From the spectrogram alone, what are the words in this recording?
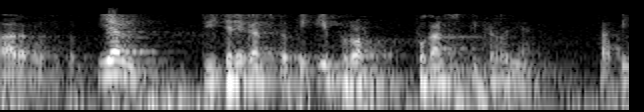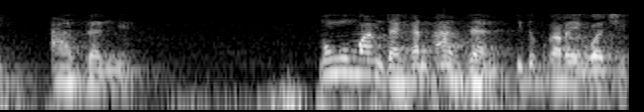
Barakallahu Yang dijadikan sebagai ibroh bukan stikernya, tapi azannya. Mengumandangkan azan itu perkara yang wajib.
